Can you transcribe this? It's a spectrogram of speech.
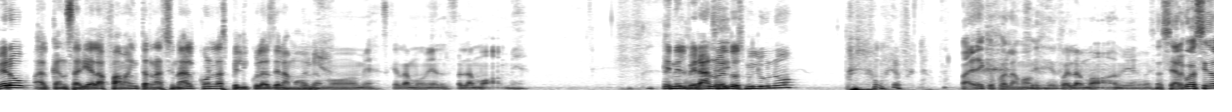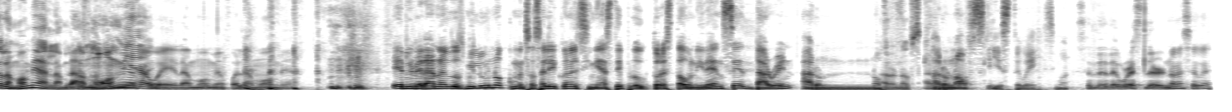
pero alcanzaría la fama internacional con las películas de la De la momia. momia. Es que la momia fue la momia. En el verano Sí. del 2001... Vaya que fue la momia. Sí, fue la momia, güey. O sea, si algo ha sido la momia, la, La es momia, güey. La momia fue la momia. En el verano del 2001 comenzó a salir con el cineasta y productor estadounidense Darren Aronof- Aronofsky. Aronofsky, este güey, Simón. es el de The Wrestler, ¿no? Ese güey.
